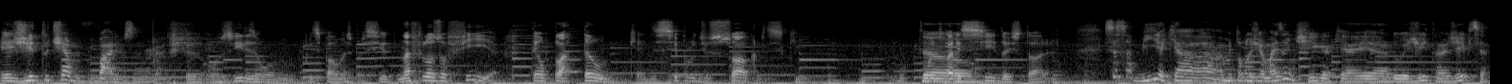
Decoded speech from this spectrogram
Egito tinha vários, na verdade. Acho que Osíris é o principal mais parecido. Na filosofia, tem o Platão, que é discípulo de Sócrates, que é muito parecido a história. Você sabia que a, a mitologia mais antiga, que é do Egito, a egípcia,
